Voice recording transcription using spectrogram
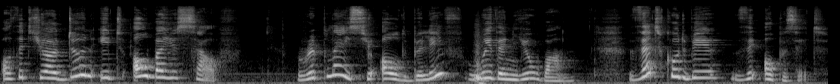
or that you are doing it all by yourself? Replace your old belief with a new one. That could be the opposite.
